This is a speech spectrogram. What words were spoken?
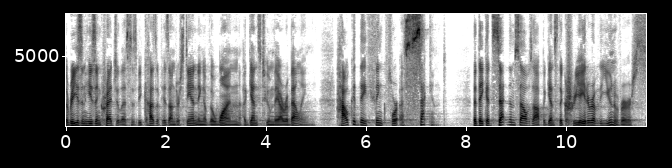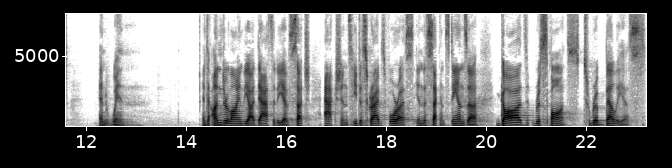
The reason he's incredulous is because of his understanding of the one against whom they are rebelling. How could they think for a second that they could set themselves up against the creator of the universe and win? And to underline the audacity of such actions, he describes for us in the second stanza God's response to rebellious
